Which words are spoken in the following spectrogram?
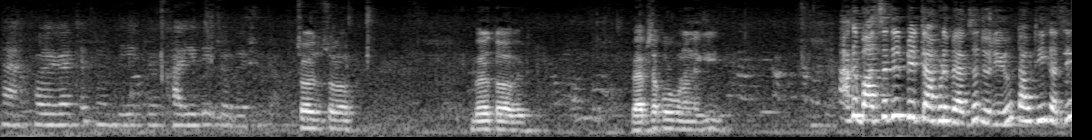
হ্যাঁ হয়ে গেছে। তুমি দিয়ে খাইয়ে দিয়ে চলে এসো। চলো চলো। বেরোতে হবে। ব্যবসা করব না নাকি? আগে বাচ্চাদের পেট তারপরে ব্যবসা যদিও তাও ঠিক আছে।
